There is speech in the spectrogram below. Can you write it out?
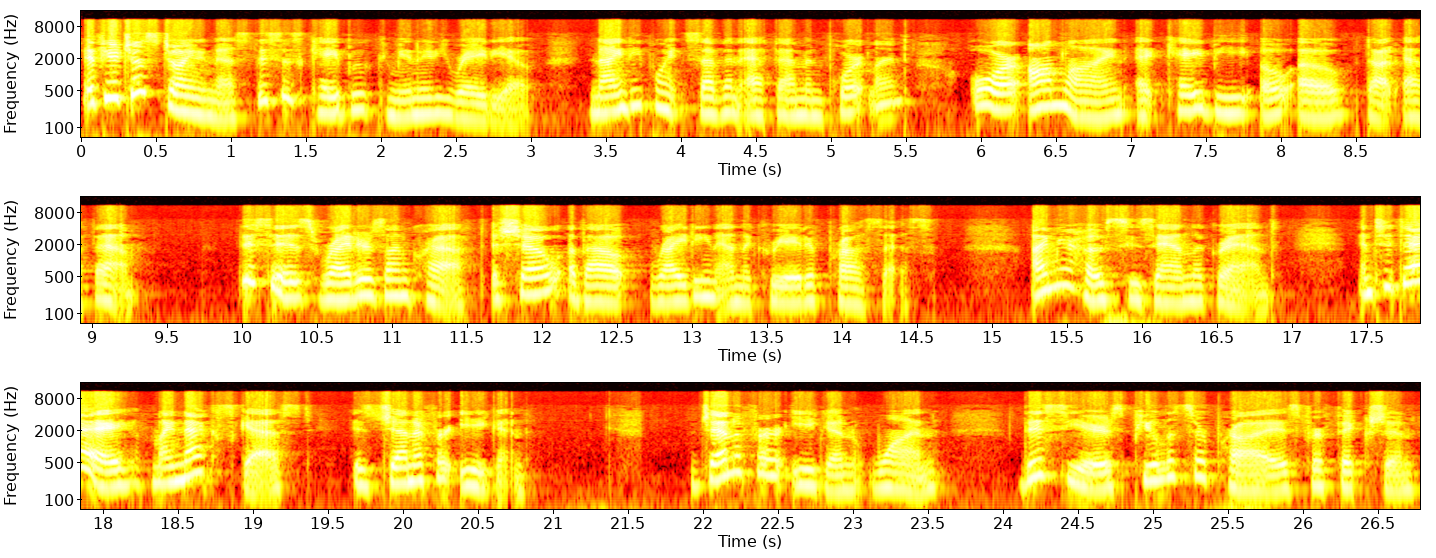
If you're just joining us, this is KBOO Community Radio. 90.7 FM in Portland or online at kboo.fm. This is Writers on Craft, a show about writing and the creative process. I'm your host, Suzanne LeGrand, and today my next guest is Jennifer Egan. Jennifer Egan won this year's Pulitzer Prize for Fiction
